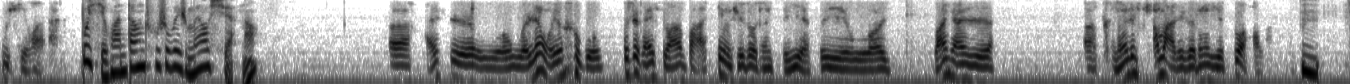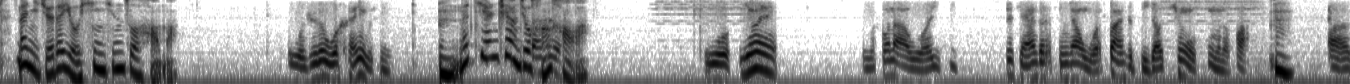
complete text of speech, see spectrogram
不喜欢。不喜欢，当初是为什么要选呢？呃，还是我我认为我不是很喜欢把兴趣做成职业，所以我完全是，啊、可能是想把这个东西做好吧。那你觉得有信心做好吗？我觉得我很有信心。嗯，那既然这样就很好啊。我因为怎么说呢，我以之前在新疆，我算是比较听我父母的话。嗯。啊、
